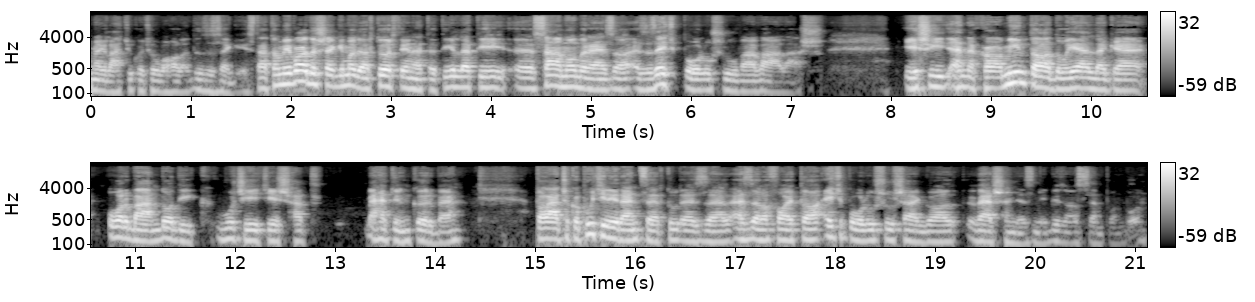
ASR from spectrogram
meglátjuk, hogy hova halad ez az egész. Tehát ami vajdasági magyar történetet illeti, számomra ez, a, ez az egypólusúvá válás. És így ennek a mintaadó jellege Orbán, Dodik, Vucic, és hát mehetünk körbe. Talán csak a putyini rendszer tud ezzel, ezzel a fajta egypólusúsággal versenyezni bizonyos szempontból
